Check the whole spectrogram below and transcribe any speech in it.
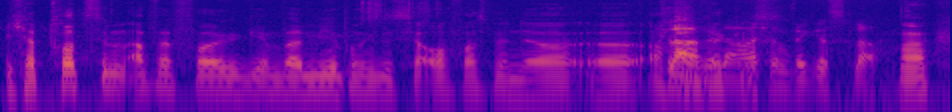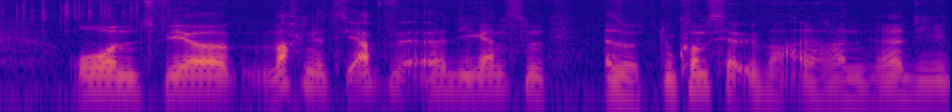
ich habe trotzdem Abwehrfolge gegeben, weil mir bringt es ja auch was, wenn der äh, Archon Klar, wenn der. Archon weg ist, klar. Ne? Und wir machen jetzt die, Abwehr, äh, die ganzen, also du kommst ja überall ran. Ne? Die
